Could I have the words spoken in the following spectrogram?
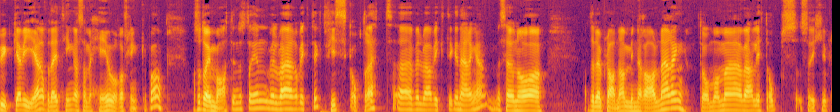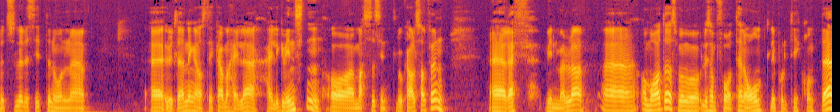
bygge videre på de tingene som vi har vært flinke på. Og så tror jeg matindustrien vil være viktig. Fisk, oppdrett eh, vil være viktige næringer. Vi ser jo nå at det er planer om mineralnæring. Da må vi være litt obs, så ikke plutselig det sitter noen eh, eh utlendinger og stikker av med hele, hele, gevinsten og masse sinte lokalsamfunn. Eh, ref. vindmølleområdet. Eh, så vi må liksom få til en ordentlig politikk rundt det.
